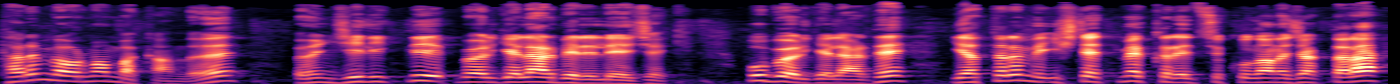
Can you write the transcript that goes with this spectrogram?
Tarım ve Orman Bakanlığı öncelikli bölgeler belirleyecek. Bu bölgelerde yatırım ve işletme kredisi kullanacaklara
